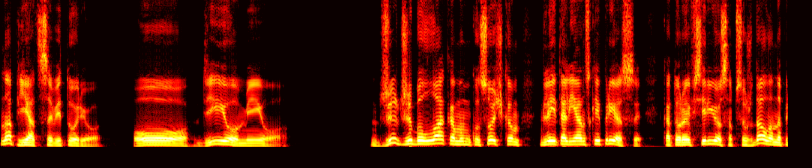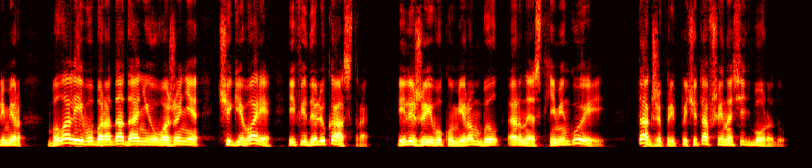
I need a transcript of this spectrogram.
на пьяцца Виторио. О, дио мио! Джиджи был лакомым кусочком для итальянской прессы, которая всерьез обсуждала, например, была ли его борода данью уважения Че Геваре и Фиделю Кастро – или же его кумиром был Эрнест Хемингуэй, также предпочитавший носить бороду.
